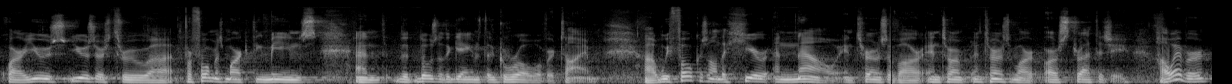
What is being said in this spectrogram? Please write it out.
acquire use, users through uh, performance marketing means, and the, those are the games that grow over time. Uh, we focus on the here and now in terms of our, in, term, in terms of our, our strategy. However,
